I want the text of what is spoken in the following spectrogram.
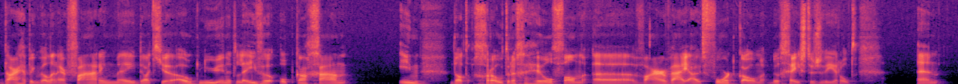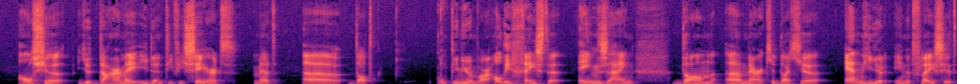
daar heb ik wel een ervaring mee dat je ook nu in het leven op kan gaan in dat grotere geheel van eh, waar wij uit voortkomen, de geesteswereld. En als je je daarmee identificeert met eh, dat continuum waar al die geesten één zijn, dan merk je dat je en hier in het vlees zit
